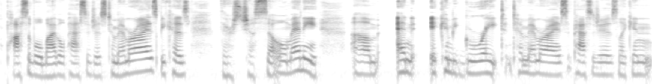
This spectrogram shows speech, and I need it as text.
possible Bible passages to memorize because there's just so many. Um, and it can be great to memorize passages like in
